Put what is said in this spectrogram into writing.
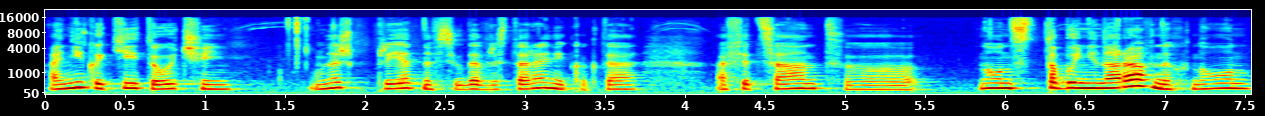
они какие-то очень, знаешь, приятно всегда в ресторане, когда официант но он с тобой не на равных, но он,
